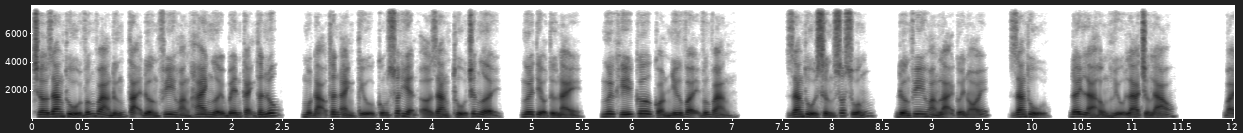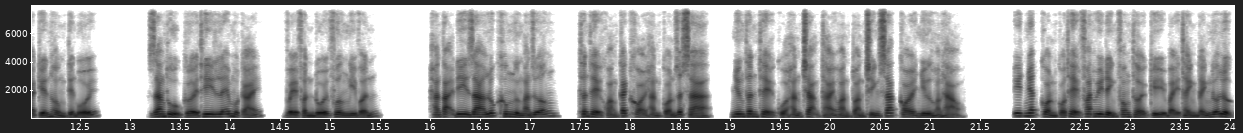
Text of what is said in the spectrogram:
Chờ giang thủ vững vàng đứng tại đường phi hoàng hai người bên cạnh thân lúc, một đạo thân ảnh tiểu cũng xuất hiện ở giang thủ trước người, ngươi tiểu tử này, ngươi khí cơ còn như vậy vững vàng. Giang thủ sừng xuất xuống, đường phi hoàng lại cười nói, giang thủ, đây là hồng hữu la trưởng lão. Bái kiến hồng tiền bối. Giang thủ cười thi lễ một cái, về phần đối phương nghi vấn hắn tại đi ra lúc không ngừng ăn dưỡng thân thể khoảng cách khỏi hẳn còn rất xa nhưng thân thể của hắn trạng thái hoàn toàn chính xác coi như hoàn hảo. Ít nhất còn có thể phát huy đỉnh phong thời kỳ bảy thành đánh nữa lực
